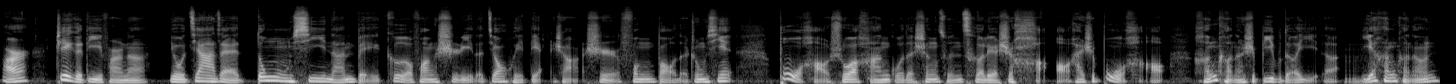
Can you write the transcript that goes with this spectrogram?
而这个地方呢，又夹在东西南北各方势力的交汇点上，是风暴的中心。不好说韩国的生存策略是好还是不好，很可能是逼不得已的，也很可能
